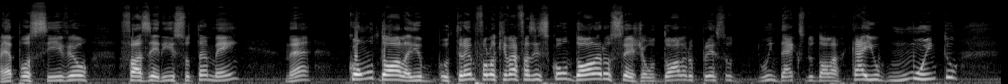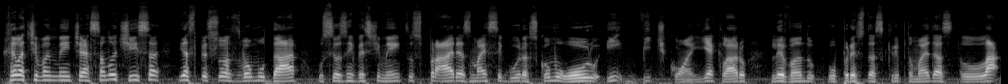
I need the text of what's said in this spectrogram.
é possível fazer isso também, né? Com o dólar. E o, Trump falou que vai fazer isso com o dólar, ou seja, o dólar, o preço do index do dólar caiu muito relativamente a essa notícia e as pessoas vão mudar os seus investimentos para áreas mais seguras como ouro e Bitcoin. E é claro, levando o preço das criptomoedas lá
